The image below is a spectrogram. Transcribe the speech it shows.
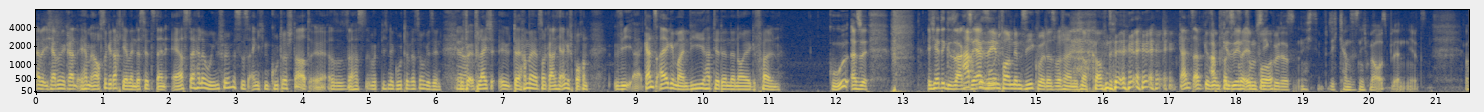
aber ich habe mir gerade, ich habe mir auch so gedacht, ja, wenn das jetzt dein erster Halloween-Film ist, ist das eigentlich ein guter Start. ey. Also da hast du wirklich eine gute Version gesehen. Ja. Ich, vielleicht, äh, da haben wir jetzt noch gar nicht angesprochen. Wie, ganz allgemein, wie hat dir denn der neue gefallen? gut. Also, ich hätte gesagt, sehr Abgesehen von dem Sequel, das wahrscheinlich noch kommt. Ganz abgesehen, Abgesehen von vom Info. Sequel, das, ich, ich kann es nicht mehr ausblenden jetzt. Oh,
